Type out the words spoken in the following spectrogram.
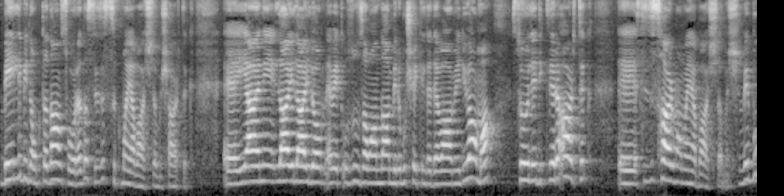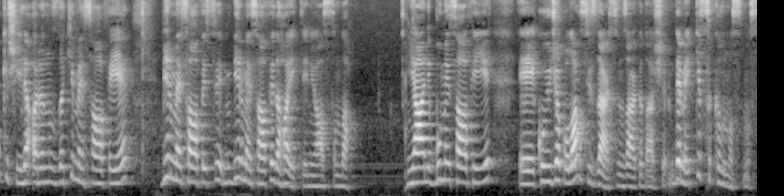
belli bir noktadan sonra da sizi sıkmaya başlamış artık. E, yani lay lay lom evet uzun zamandan beri bu şekilde devam ediyor ama söyledikleri artık e, sizi sarmamaya başlamış ve bu kişiyle aranızdaki mesafeye bir mesafesi bir mesafe daha ekleniyor aslında. Yani bu mesafeyi e, koyacak olan sizlersiniz arkadaşlarım. Demek ki sıkılmasınız.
